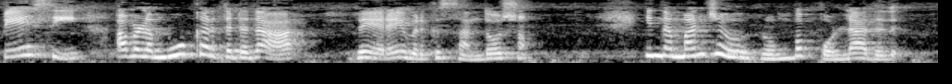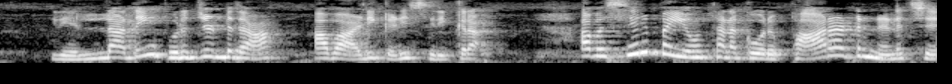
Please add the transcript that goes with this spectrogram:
பேசி அவளை மூக்கறுத்துட்டதா வேற இவருக்கு சந்தோஷம். இந்த மஞ்சு ரொம்ப பொல்லாதது. இது எல்லாத்தையும் புரிஞ்சுண்டு தான் அவ அடிக்கடி சிரிக்கிறா. அவ சிரிப்பையும் தனக்கு ஒரு பாராட்டுன்னு நினைச்சு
